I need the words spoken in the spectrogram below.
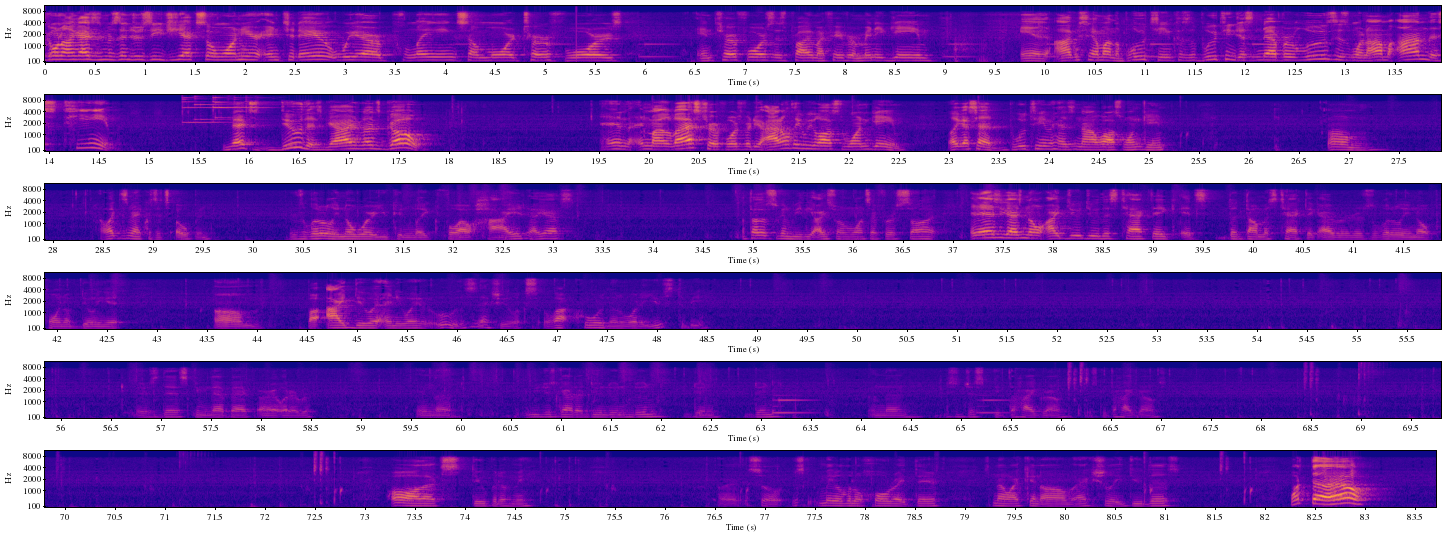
What's going on guys, it's Mazinger ZGX01 here, and today we are playing some more Turf Wars, and Turf Wars is probably my favorite mini game, and obviously I'm on the blue team, because the blue team just never loses when I'm on this team. Let's do this guys, let's go! And in my last Turf Wars video, I don't think we lost one game. Like I said, blue team has not lost one game. Um, I like this map because it's open. There's literally nowhere you can like full out hide, I guess. I thought this was gonna be the ice one once I first saw it. And as you guys know, I do do this tactic. It's the dumbest tactic ever. There's literally no point of doing it. Um, but I do it anyway. Ooh, this actually looks a lot cooler than what it used to be. There's this. Give me that back. All right, whatever. And then you just gotta do do do do do, and then just get the high ground. Just get the high grounds. Oh, that's stupid of me. Alright, so just made a little hole right there. So now I can um actually do this. What the hell?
